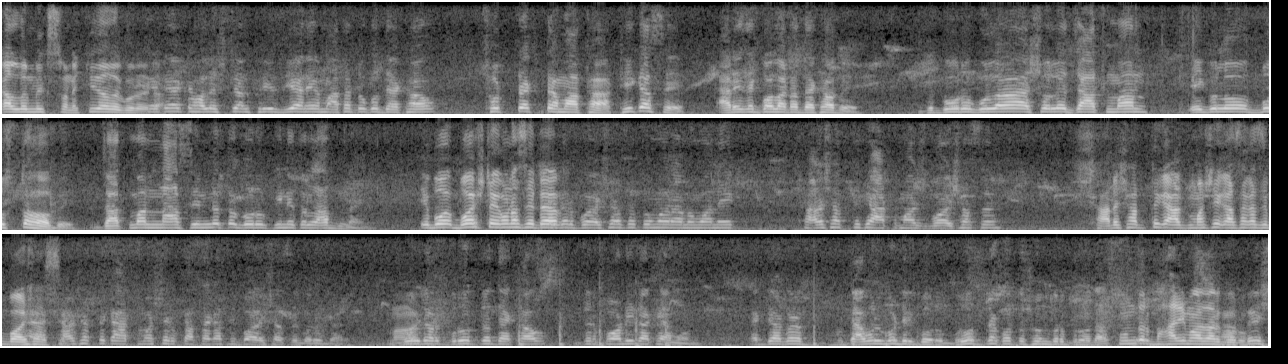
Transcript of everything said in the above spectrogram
কালো মিক্স মানে কি জাতের গরু এটা একটা হলস্টিয়ান ফ্রিজিয়ান এর মাথাটুকু দেখাও। ছোট্ট একটা মাথা ঠিক আছে? আর এই যে গলাটা দেখাবে। যে গরুগুলা আসলে জাতমান এগুলো বুঝতে হবে। জাতমান না চিনলে তো গরু কিনে তো লাভ নাই। এ বয়সটা কেমন আছে এটা বয়স আছে তোমার আনুমানিক সাড়ে সাত থেকে আট মাস বয়স আছে। সাড়ে সাত থেকে আট মাসের কাছাকাছি বয়স হ্যাঁ, আছে। সাড়ে সাত থেকে আট মাসের কাছাকাছি বয়স আছে গরুটার। গরুটার গ্রোথটা দেখাও এদের বডিটা কেমন? একটা ডাবল বডির গরু গ্রোথটা কত সুন্দর গ্রোথ আছে। সুন্দর ভারী মাজার গরু। বেশ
